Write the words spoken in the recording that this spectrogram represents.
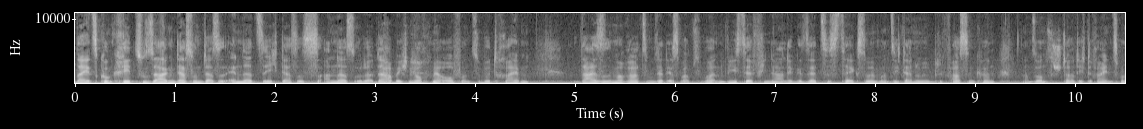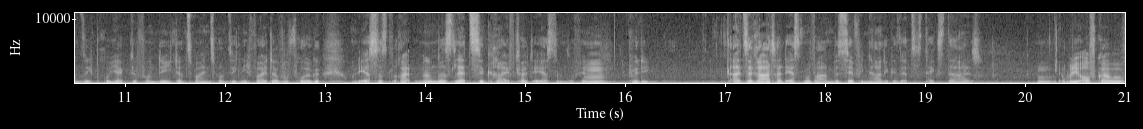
da jetzt konkret zu sagen, das und das ändert sich, das ist anders oder da habe ich noch mehr Aufwand zu betreiben, da ist es immer ratsam, erstmal abzuwarten, wie ist der finale Gesetzestext, damit man sich dann damit befassen kann. Ansonsten starte ich 23 Projekte, von denen ich dann 22 nicht weiterverfolge und erst das, ne, das letzte greift halt erst. Insofern mhm. würde ich als Rat halt erstmal warten, bis der finale Gesetzestext da ist. Hm, aber die Aufgabe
